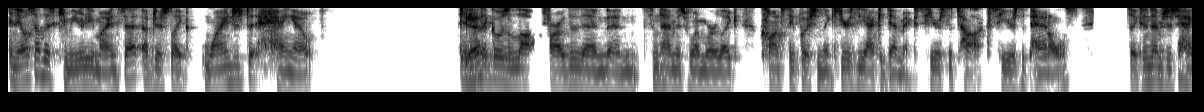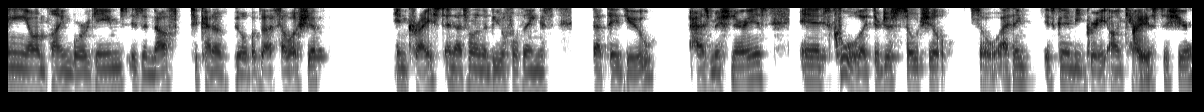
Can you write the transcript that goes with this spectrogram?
and they also have this community mindset of just like wanting just to hang out. I Yeah. that goes a lot farther than than sometimes when we're like constantly pushing like here's the academics, here's the talks, here's the panels. It's like sometimes just hanging out and playing board games is enough to kind of build up that fellowship in Christ. And that's one of the beautiful things that they do as missionaries. And it's cool. Like they're just so chill. So I think it's going to be great on campus this year.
